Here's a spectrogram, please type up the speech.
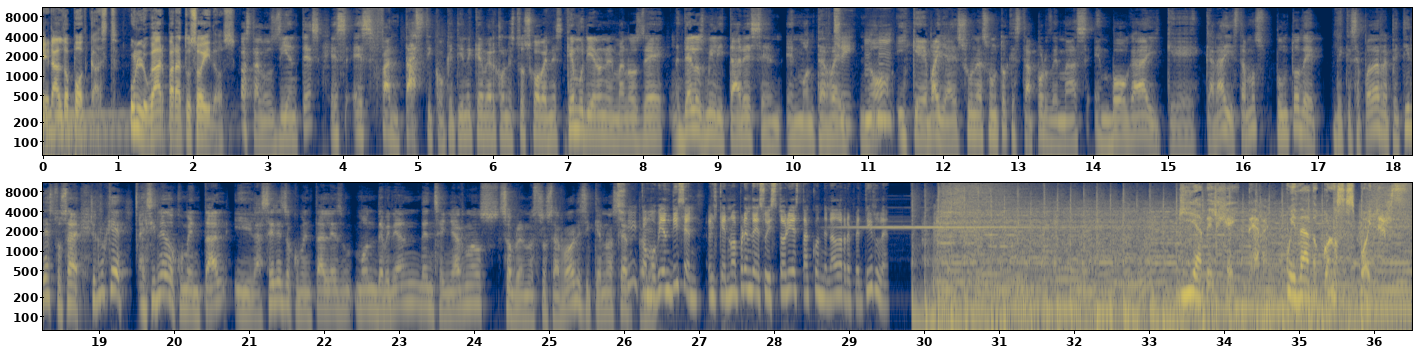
Heraldo Podcast, un lugar para tus oídos. Hasta los dientes es, es fantástico que tiene que ver con estos jóvenes que murieron en manos de, de los militares en, en Monterrey, ¿no? Y que vaya, es un asunto que está por demás en boga y que, caray, estamos a punto de de que se pueda repetir esto. O sea, yo creo que el cine documental y las series documentales Mon, deberían de enseñarnos sobre nuestros errores y qué no hacer. Sí, como bien dicen, el que no aprende de su historia está condenado a repetirla. Guía del hater. Cuidado con los spoilers.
